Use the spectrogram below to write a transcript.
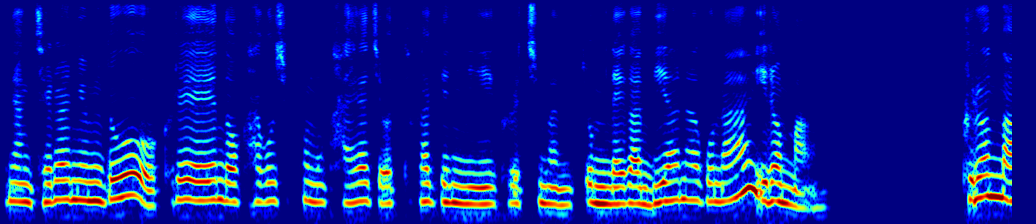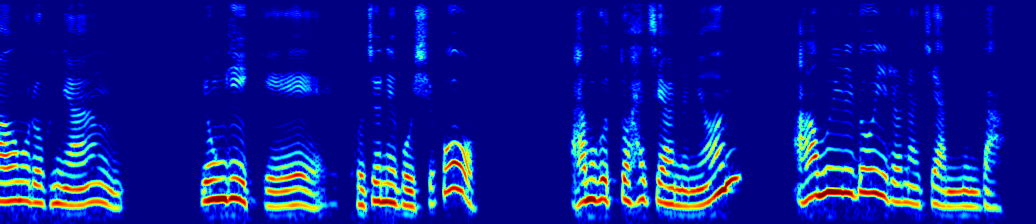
그냥 제라늄도 그래 너 가고 싶으면 가야지 어떡하겠니. 그렇지만 좀 내가 미안하구나 이런 마음. 그런 마음으로 그냥 용기 있게 도전해 보시고 아무것도 하지 않으면 아무 일도 일어나지 않는다.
